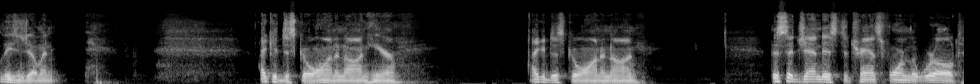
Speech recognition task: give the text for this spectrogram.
Ladies and gentlemen, I could just go on and on here. I could just go on and on. This agenda is to transform the world.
